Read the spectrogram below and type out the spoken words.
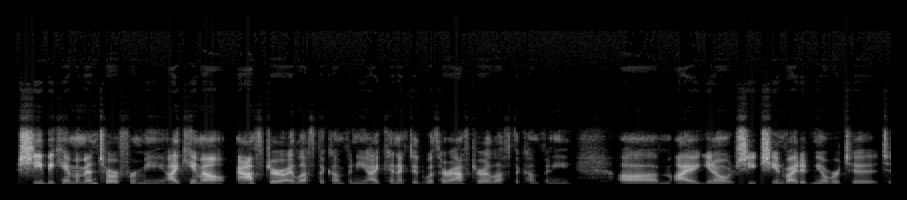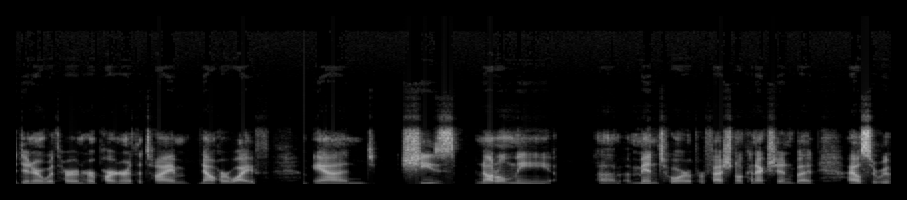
she became a mentor for me. I came out after I left the company. I connected with her after I left the company. Um, I, you know, she she invited me over to to dinner with her and her partner at the time, now her wife, and she's not only uh, a mentor, a professional connection, but I also re-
